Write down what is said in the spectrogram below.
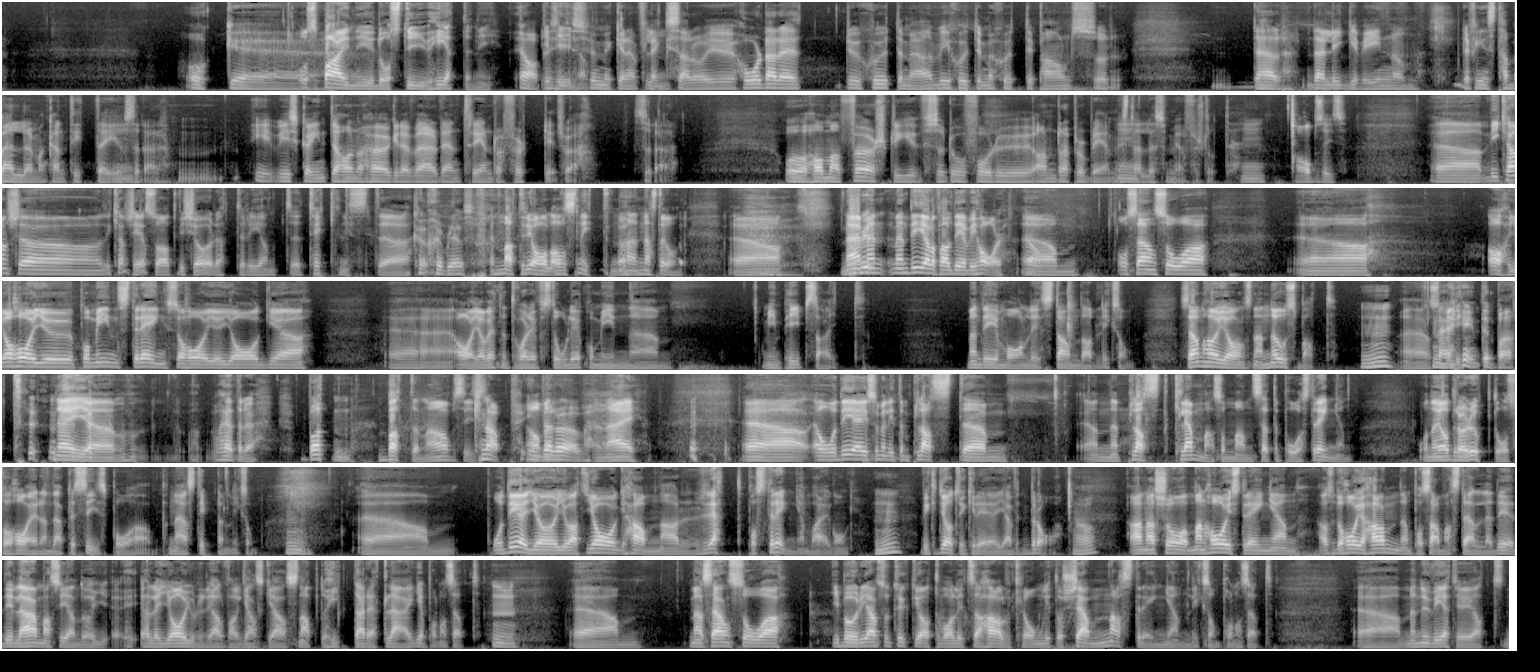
Och, eh, och spine är ju då styvheten i Ja, precis. I hur mycket den flexar mm. och ju hårdare du skjuter med. Vi skjuter med 70 pounds. Och där, där ligger vi inom. Det finns tabeller man kan titta i och mm. sådär. Vi ska inte ha något högre värde än 340 tror jag. Sådär. Och har man för styv så då får du andra problem mm. istället som jag förstått det. Mm. Ja, precis. Uh, vi kanske, det kanske är så att vi kör ett rent eh, tekniskt uh, materialavsnitt nästa gång. Uh, nej, men, men det är i alla fall det vi har. Ja. Um, och sen så Ja, jag har ju på min sträng så har ju jag Ja, jag vet inte vad det är för storlek på min min peep-sight. Men det är en vanlig standard liksom. Sen har jag en sån här nosebutt. Mm. Eh, nej, inte butt. nej, eh, vad heter det? Button. Button, ja precis. Knapp, ja, inte men, röv. Nej. eh, och det är ju som en liten plast, ehm, en plastklämma som man sätter på strängen. Och när jag drar upp då så har jag den där precis på, på nästippen liksom. Mm. Och det gör ju att jag hamnar rätt på strängen varje gång. Mm. Vilket jag tycker är jävligt bra. Ja. Annars så, man har ju strängen, alltså du har ju handen på samma ställe. Det, det lär man sig ändå, eller jag gjorde det i alla fall ganska snabbt att hitta rätt läge på något sätt. Mm. Um, men sen så, i början så tyckte jag att det var lite så halvkrångligt att känna strängen liksom på något sätt. Uh, men nu vet jag ju att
